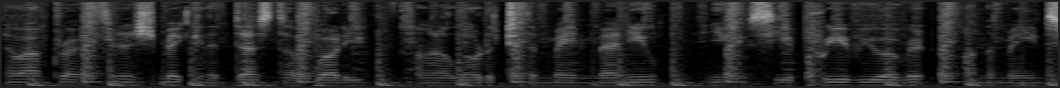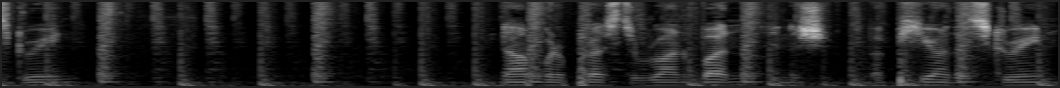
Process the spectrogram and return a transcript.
Now after I finish making the desktop buddy, I'm going to load it to the main menu and you can see a preview of it on the main screen. Now I'm going to press the run button and it should appear on the screen.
